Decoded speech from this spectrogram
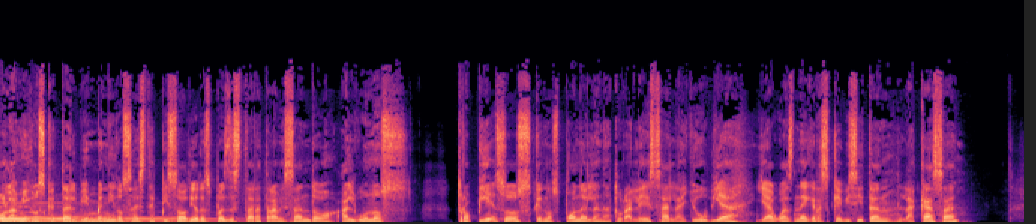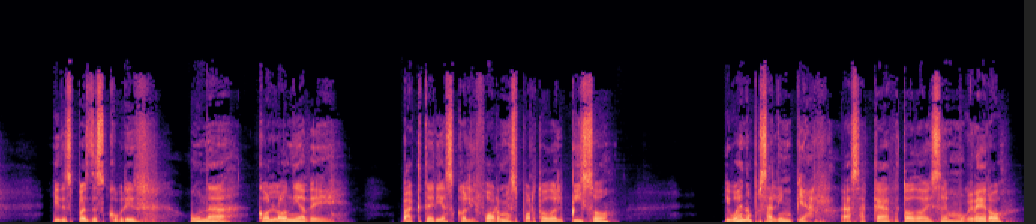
Hola amigos, ¿qué tal? Bienvenidos a este episodio después de estar atravesando algunos tropiezos que nos pone la naturaleza, la lluvia y aguas negras que visitan la casa y después descubrir una colonia de bacterias coliformes por todo el piso. Y bueno, pues a limpiar, a sacar todo ese mugrero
